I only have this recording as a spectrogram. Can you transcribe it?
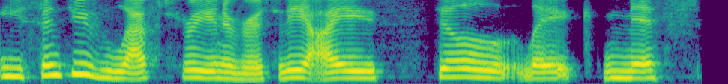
you, since you've left for university, I still like miss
